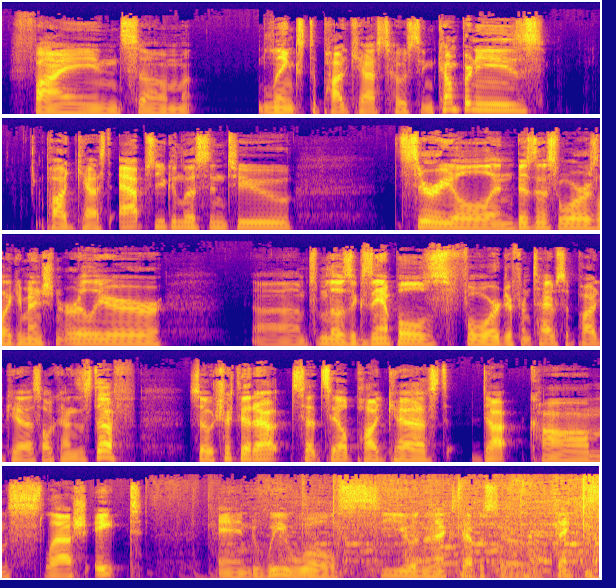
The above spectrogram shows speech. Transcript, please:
find some links to podcast hosting companies, podcast apps you can listen to, Serial and Business Wars, like you mentioned earlier, um, some of those examples for different types of podcasts, all kinds of stuff. So check that out, setsailpodcast.com slash eight, and we will see you in the next episode. Thank you.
